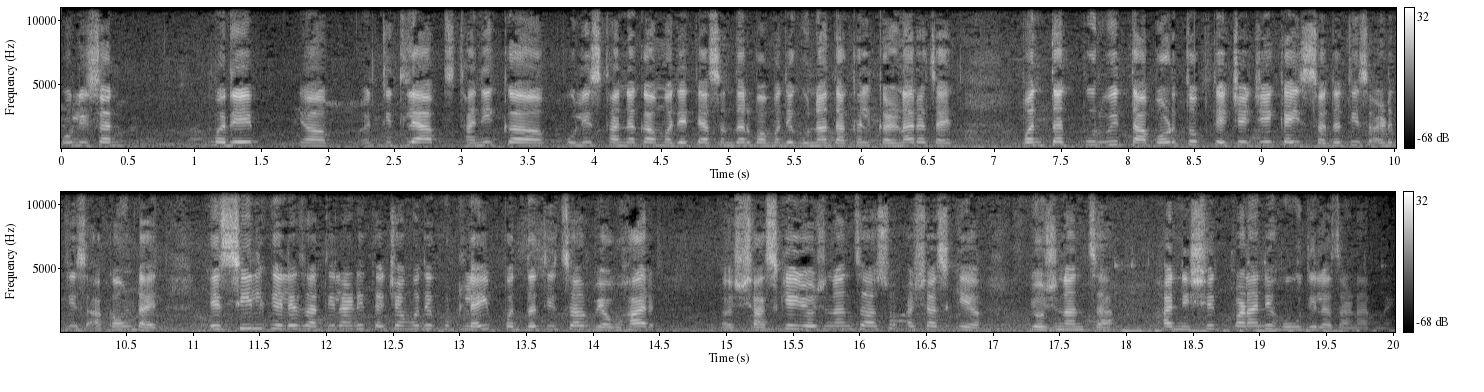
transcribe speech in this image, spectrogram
पोलिसांमध्ये तिथल्या स्थानिक पोलीस स्थानकामध्ये त्या संदर्भामध्ये गुन्हा दाखल करणारच आहेत. पण तत्पूर्वी ताबडतोब त्याचे जे काही सदतीस अडतीस अकाउंट आहेत हे सील केले जातील आणि त्याच्यामध्ये कुठल्याही पद्धतीचा व्यवहार शासकीय योजनांचा असो अशासकीय योजनांचा हा निश्चितपणाने होऊ दिला जाणार नाही.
